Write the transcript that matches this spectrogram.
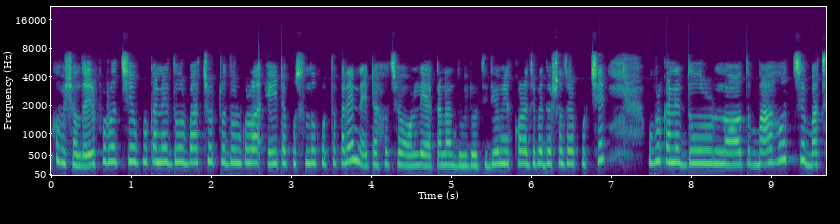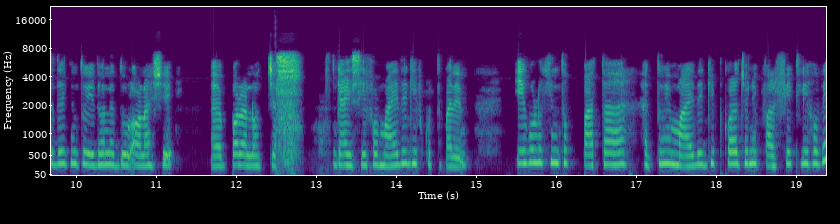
খুবই সুন্দর। এরপর হচ্ছে উপকানের দুল বা ছোট্ট দুলগুলো এইটা পছন্দ করতে পারেন। এটা হচ্ছে অনলি একানা দুই রতি দিয়েও মেক করা যাবে, দশ হাজার পড়ছে। উপকানের দুল, নথ বা হচ্ছে বাচ্চাদের কিন্তু এই ধরনের দুল অনায়াসে পরানো হচ্ছে। গাইস এরপর মায়েদের গিফট করতে পারেন। এগুলো কিন্তু পাতা একদমই মায়েদের গিফট করার জন্য পারফেক্টলি হবে।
